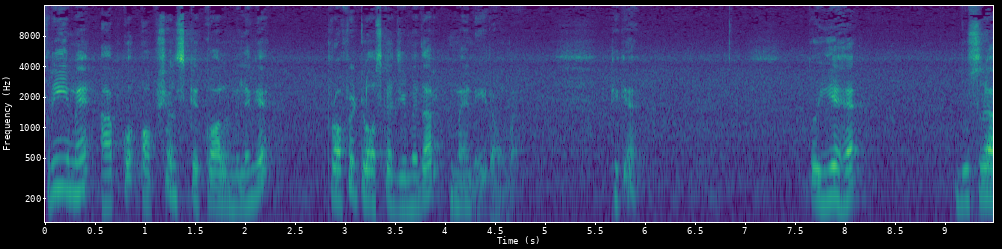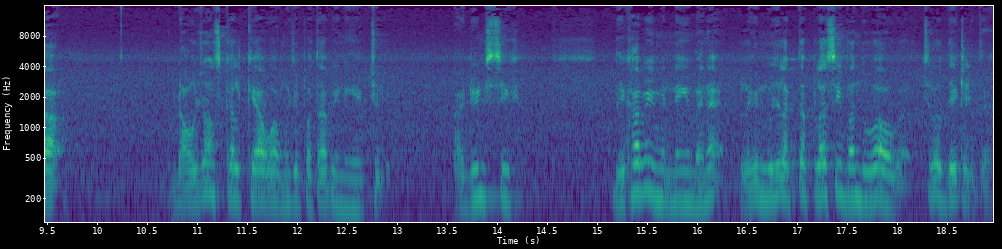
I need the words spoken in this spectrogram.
फ्री में आपको ऑप्शंस के कॉल मिलेंगे। प्रॉफिट लॉस का जिम्मेदार मैं नहीं रहूँगा, ठीक है? तो ये है दूसरा डाउजॉन्स कल क्या हुआ मुझे पता भी नहीं एक्चुअली आई डेंट सी देखा भी नहीं मैंने, लेकिन मुझे लगता है प्लस ही बंद हुआ होगा. चलो देख लेते हैं.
